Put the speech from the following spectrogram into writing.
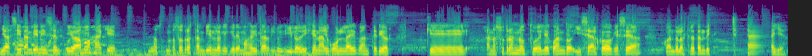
Y así Ah, también incentivamos bueno. a que nos- nosotros también lo que queremos evitar, y lo dije en algún live anterior, que a nosotros nos duele cuando, y sea el juego que sea, cuando los tratan de chaya.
